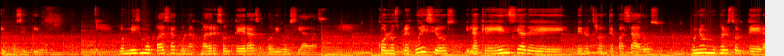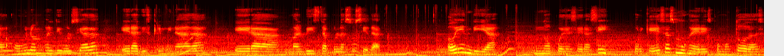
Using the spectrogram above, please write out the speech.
y positivo. Lo mismo pasa con las madres solteras o divorciadas. Con los prejuicios y la creencia de, de nuestros antepasados, una mujer soltera o una mujer divorciada era discriminada, era mal vista por la sociedad. Hoy en día no puede ser así, porque esas mujeres, como todas,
